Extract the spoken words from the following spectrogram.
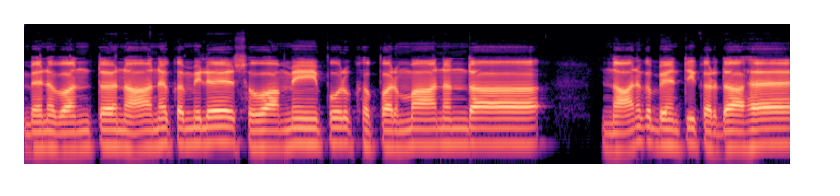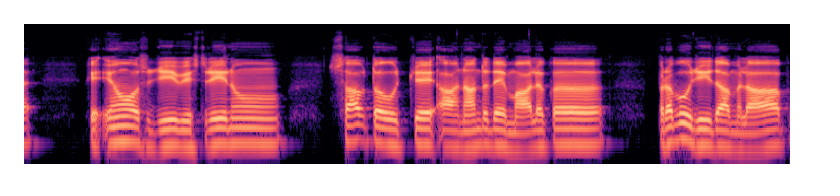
ਬਿਨਵੰਤ ਨਾਨਕ ਮਿਲੇ ਸੁਆਮੀ ਪੁਰਖ ਪਰਮਾਨੰਦਾ। ਨਾਨਕ ਬੇਨਤੀ ਕਰਦਾ ਹੈ ਕਿ ਇਉਂ ਉਸ ਜੀਵ ਇਸਤਰੀ ਨੂੰ ਸਭ ਤੋਂ ਉੱਚੇ ਆਨੰਦ ਦੇ ਮਾਲਕ ਪ੍ਰਭੂ ਜੀ ਦਾ ਮਿਲਾਪ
